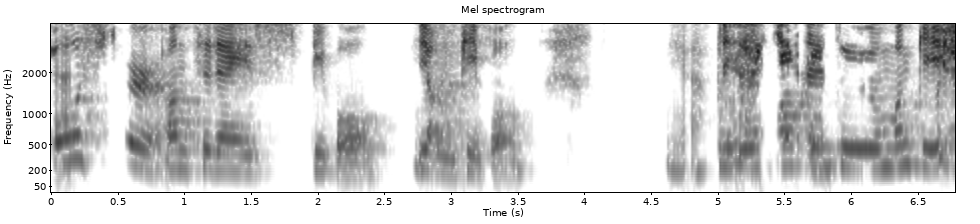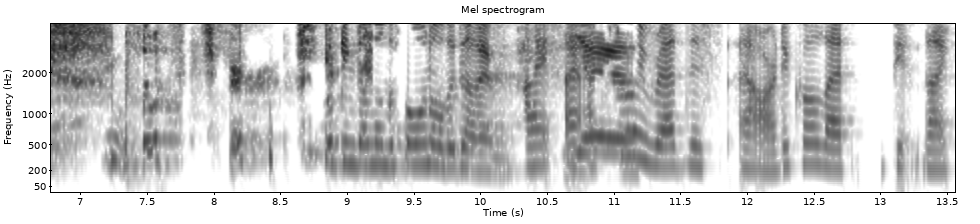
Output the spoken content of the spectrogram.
posture on today's people young people yeah. yeah. Talking to monkey posture, looking down on the phone all the time. I, I yes. actually read this uh, article that like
